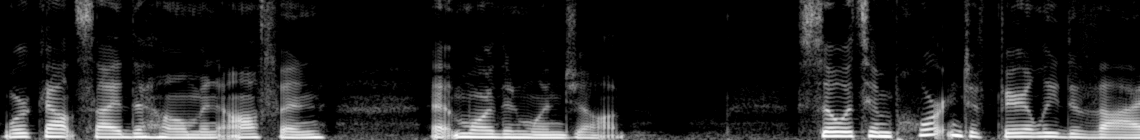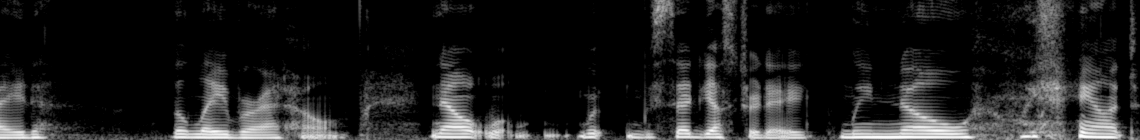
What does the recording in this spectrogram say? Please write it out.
work outside the home and often at more than one job. So it's important to fairly divide the labor at home. Now we said yesterday we know we can't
